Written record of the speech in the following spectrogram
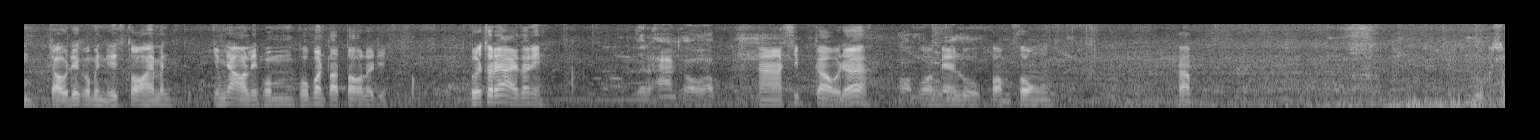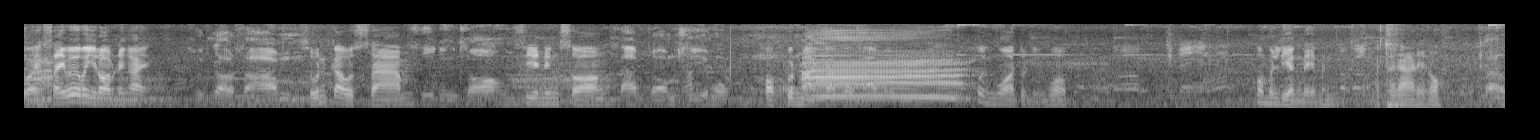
มเจ้าเด็กก็เป็นเดี๋ยวต่อให้มันยาวๆเลยผมผมมันตัดต่อเลยดิเปิดเท่าไหรไอ้ายตัวนี้เดินทางเข้าครับห้าสิบเก้าเด้อพร้อมพ่อแม่ลูกพร้อมทรงครับลูกสวยไซเบอร์มาอีกรอบหนึงไงศูนย์เก้าสามศูนย์เก้าสามสี่หนึ่งสองสี่หนึ่งสองสามสองสี่หกขอบคุณมากครับผมเพิ่งงวตัวนี้งวพ่อมันเลี้ยงไหนมันพัฒนาเลยเนาะครับ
